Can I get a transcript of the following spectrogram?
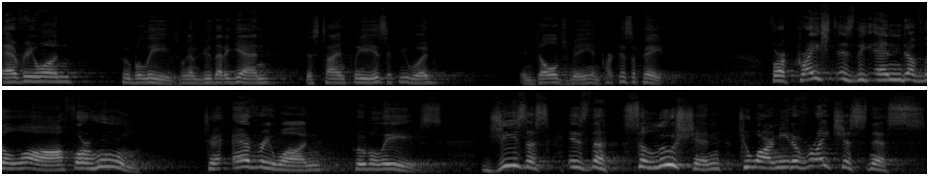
Everyone who believes. We're going to do that again. This time, please, if you would, indulge me and participate. For Christ is the end of the law for whom? To everyone who believes. Jesus is the solution to our need of righteousness.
